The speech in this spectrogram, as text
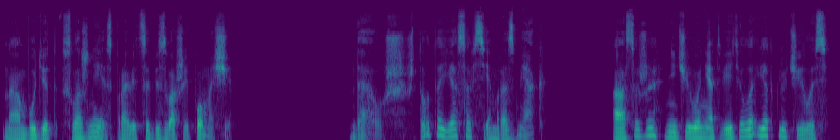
«Нам будет сложнее справиться без вашей помощи». Да уж, что-то я совсем размяк. Аса же ничего не ответила и отключилась.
